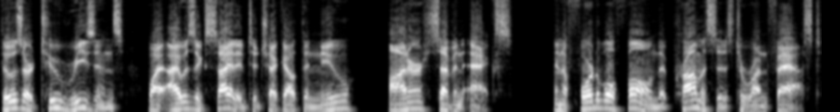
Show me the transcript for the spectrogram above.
Those are two reasons why I was excited to check out the new Honor 7X, an affordable phone that promises to run fast,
